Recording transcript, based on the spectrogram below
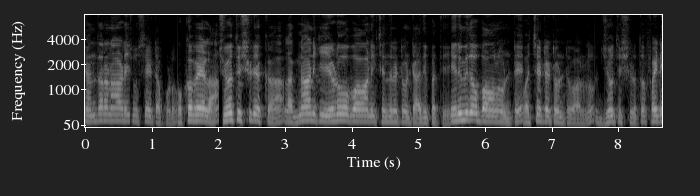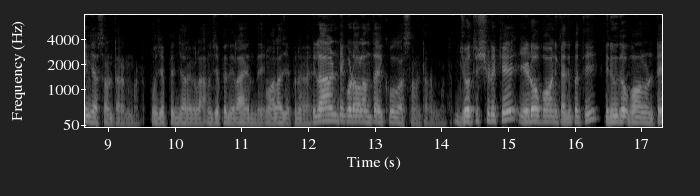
చంద్రనాడి చూసేటప్పుడు ఒకవేళ జ్యోతిష్యుడి యొక్క లగ్నానికి ఏడవ భావానికి చెందినటువంటి అధిపతి ఎనిమిదవ భావంలో ఉంటే వచ్చేటటువంటి వాళ్ళు జ్యోతిష్యుడితో ఫైటింగ్ చేస్తూ ఉంటారన్నమాట. నువ్వు చెప్పింది జరగల నువ్వు చెప్పింది ఇలా అయింది నువ్వు అలా చెప్పిన ఇలాంటి గొడవలంతా ఎక్కువగా వస్తూ ఉంటారు అనమాట జ్యోతిష్యుడికే ఏడవ భావానికి అధిపతి ఎనిమిదవ భావంలో ఉంటే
